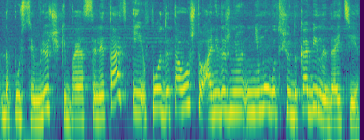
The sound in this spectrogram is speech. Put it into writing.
допустим, летчики боятся летать, и вплоть до того, что они даже не, не могут еще до кабины дойти.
